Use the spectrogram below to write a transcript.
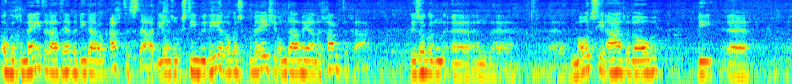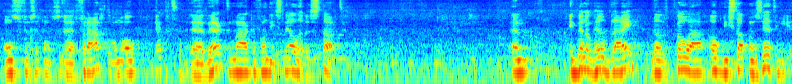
ook een gemeenteraad hebben die daar ook achter staat. Die ons ook stimuleert, ook als college, om daarmee aan de gang te gaan. Er is ook een, uh, een uh, motie aangenomen die ons, ons vraagt om ook echt werk te maken van die snellere start. En ik ben ook heel blij dat het COA ook die stappen zet hier.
